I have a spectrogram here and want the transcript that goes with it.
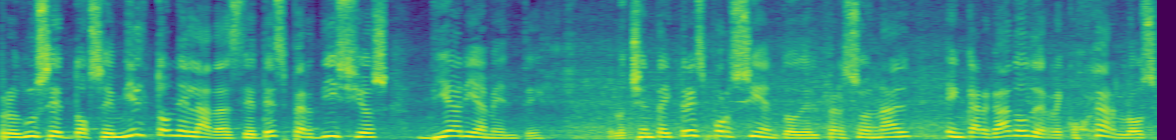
produce 12 mil toneladas de desperdicios diariamente. El 83% del personal encargado de recogerlos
